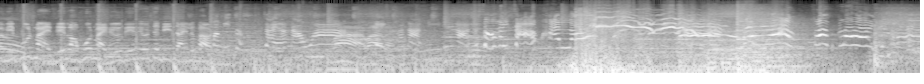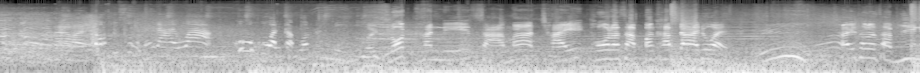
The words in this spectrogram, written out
มามีพูดใหม่ที่ลองพูดใหม่ดูดิดิว่าจะดีใจหรือเปล่า มามีตัดสินใจแล้วนะว่าว่าว่า เก่งขนาดนี้เนี่ยนะจะซื้อให้สามคันเลยขับเลยได้อะไร ต้องพิสูจน์ให้ได้ว่า คู่ควรกับรถคันนี้ เฮ้ยรถคันนี้สามารถใช้โทรศัพท์บังคับได้ด้วย ใช้โทรศัพท์ยิง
